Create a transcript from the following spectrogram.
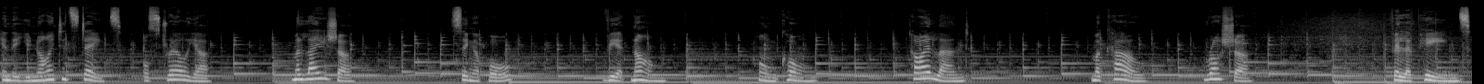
in the United States, Australia, Malaysia, Singapore, Vietnam, Hong Kong, Thailand, Macau, Russia, Philippines,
